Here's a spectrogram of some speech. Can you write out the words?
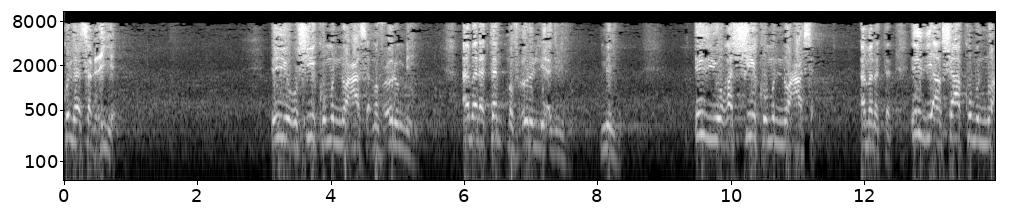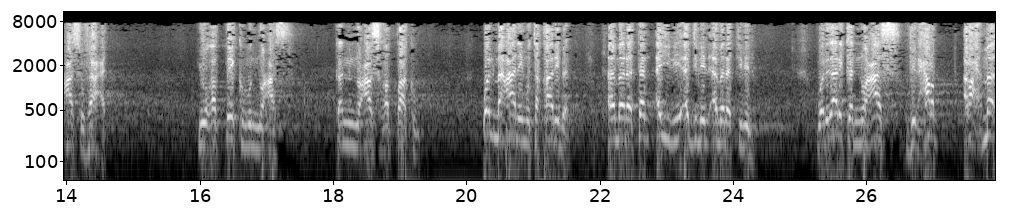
كلها سبعية. إذ يغشيكم النعاس مفعول به. أمنة مفعول لأجله. منه. إذ يغشيكم النعاس. أمنة. إذ يغشاكم النعاس فاعل. يغطيكم النعاس. كأن النعاس غطاكم والمعاني متقاربة أمنة أي لأجل الأمنة منه. ولذلك النعاس في الحرب رحمة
